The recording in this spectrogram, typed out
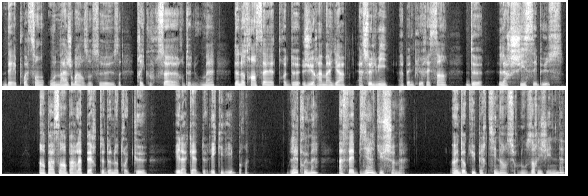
Des poissons aux nageoires osseuses, précurseurs de nos mains, de notre ancêtre de Juramaya à celui, à peine plus récent, de l'Archicébus, en passant par la perte de notre queue et la quête de l'équilibre, l'être humain a fait bien du chemin. Un docu pertinent sur nos origines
